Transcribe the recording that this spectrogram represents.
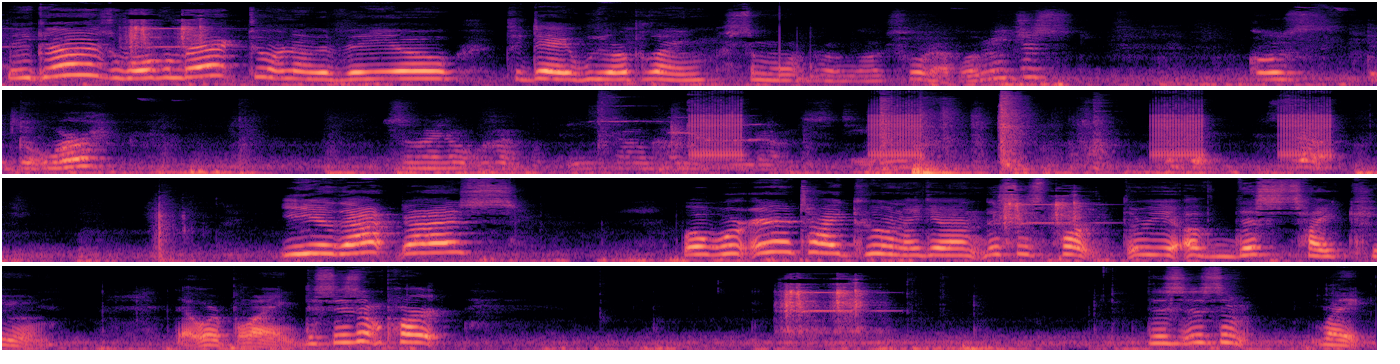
Hey guys, welcome back to another video. Today we are playing some more Roblox. Hold up, let me just close the door so I don't have sound coming from downstairs. Okay, so hear that, guys? Well, we're in a tycoon again. This is part three of this tycoon that we're playing. This isn't part. This isn't like.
